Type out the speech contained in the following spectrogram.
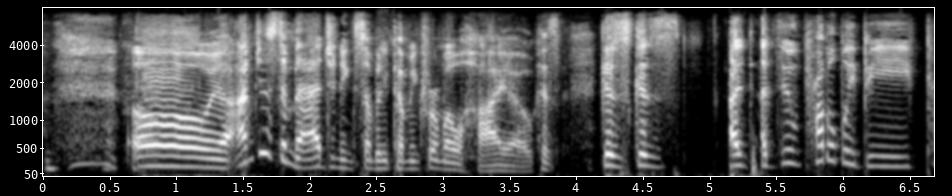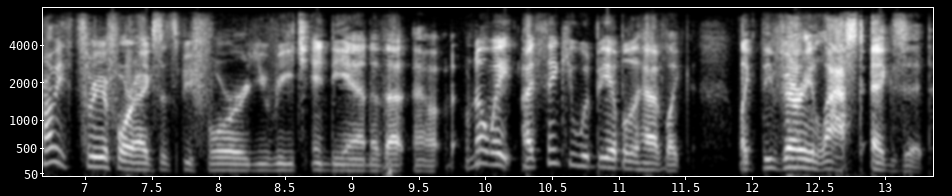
oh yeah, I'm just imagining somebody coming from Ohio, because because because I, I there'll probably be probably three or four exits before you reach Indiana. That uh, no wait, I think you would be able to have like like the very last exit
